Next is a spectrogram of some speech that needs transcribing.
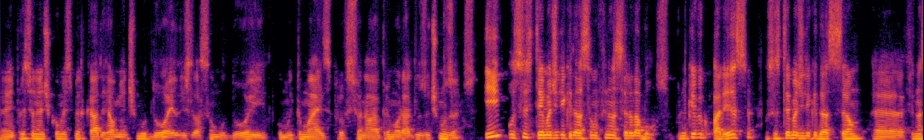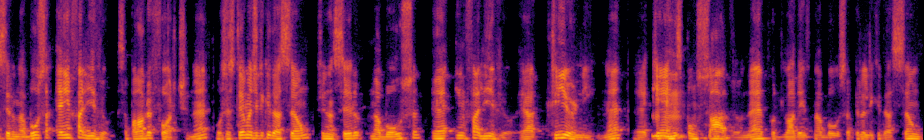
É impressionante como esse mercado realmente mudou, a legislação mudou e ficou muito mais profissional e aprimorado nos últimos anos. E o sistema de liquidação financeira da Bolsa. Por incrível que pareça, o sistema de liquidação é, financeira na Bolsa é infalível. Essa palavra é forte, né? O sistema de liquidação financeiro na Bolsa é infalível. É a clearing, né? É quem é uhum. é responsável, né, por lá dentro na Bolsa pela liquidação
